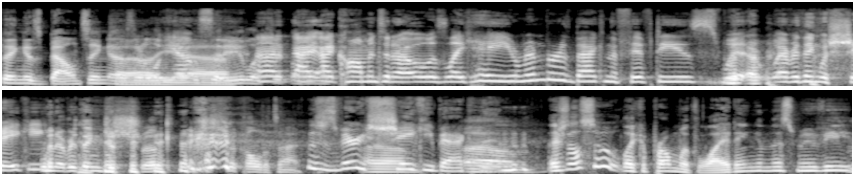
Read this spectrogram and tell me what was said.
thing is bouncing as they're Oh, looking at the yeah. city looks Uh, like I, I commented. I was like, "Hey, you remember back in the '50s when When ev- everything was shaky? when everything just shook it shook all the time it was just very shaky back then." There's also like a problem with lighting in this movie,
